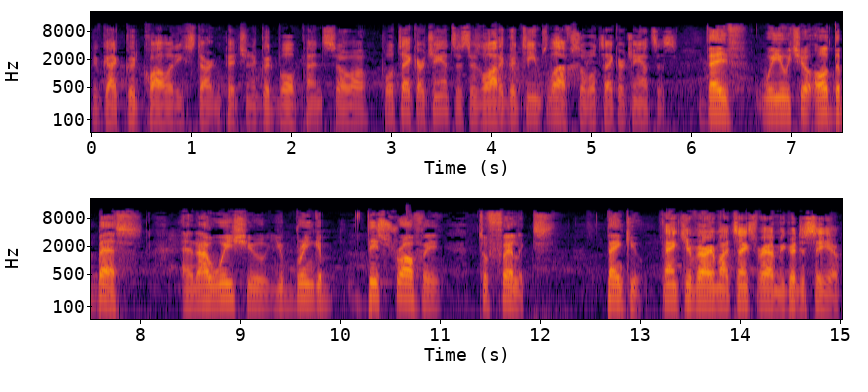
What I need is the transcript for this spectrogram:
We've got good quality starting pitch and a good bullpen. So uh, we'll take our chances. There's a lot of good teams left, so we'll take our chances. Dave, we wish you all the best, and I wish you you bring this trophy to Felix. Thank you. Thank you very much. Thanks for having me. Good to see you.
